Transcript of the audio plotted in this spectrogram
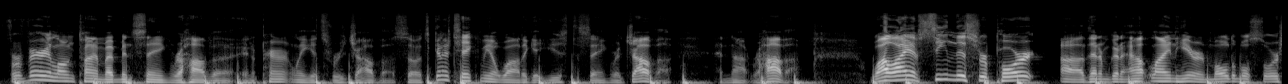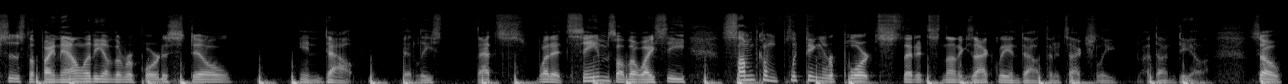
For a very long time, I've been saying Rahava, and apparently it's Rojava. So it's going to take me a while to get used to saying Rojava and not Rahava. While I have seen this report uh, that I'm going to outline here in multiple sources, the finality of the report is still in doubt, at least that's what it seems, although I see some conflicting reports that it's not exactly in doubt that it's actually a done deal. So,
